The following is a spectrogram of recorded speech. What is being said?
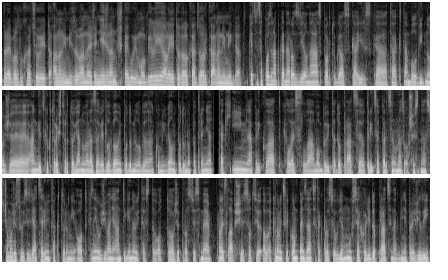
pre poslucháčov, je to anonymizované, že nie, že nám špehujú mobily, ale je to veľká vzorka anonymných dát. Keď sme sa pozreli napríklad na rozdiel nás, Portugalska, Írska, tak tam bolo vidno, že Anglicko, ktoré 4. januára zaviedlo veľmi podobný lockdown ako my, veľmi podobné opatrenia, tak im napríklad klesla mobilita do práce o 30%, u nás o 16%, čo môže súvisieť s viacerými faktormi od zneužívania antigenových testov, od toho, že proste sme mali slabšie socio- ekonomické kompenzácie, tak proste ľudia musia chodiť do práce, ak by neprežili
